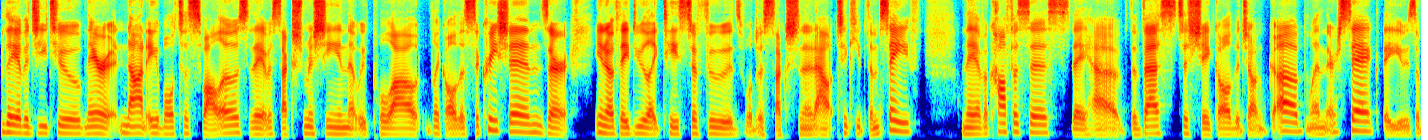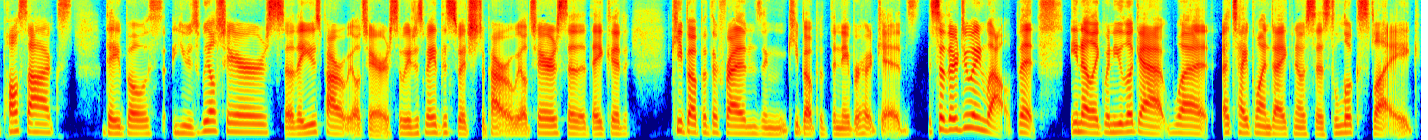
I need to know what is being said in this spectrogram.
They have a G tube, they're not able to swallow. So they have a suction machine that we pull out like all the secretions, or, you know, if they do like taste of foods, we'll just suction it out to keep them safe. They have a cough assist. They have the vest to shake all the junk up when they're sick. They use a pulse ox. They both use wheelchairs. So they use power wheelchairs. So we just made the switch to power wheelchairs so that they could keep up with their friends and keep up with the neighborhood kids. So they're doing well. But, you know, like when you look at what a type 1 diagnosis looks like,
